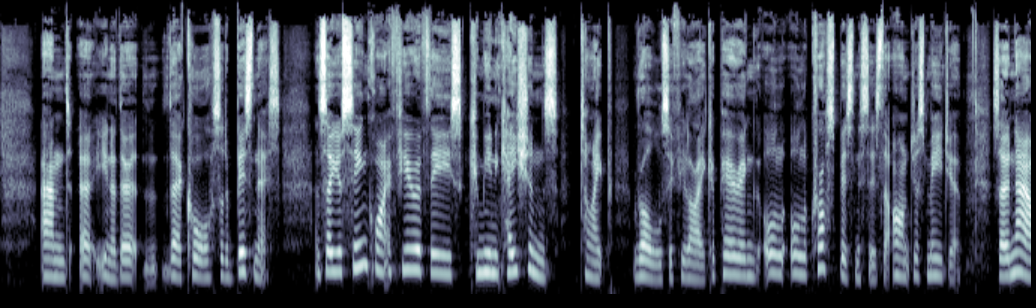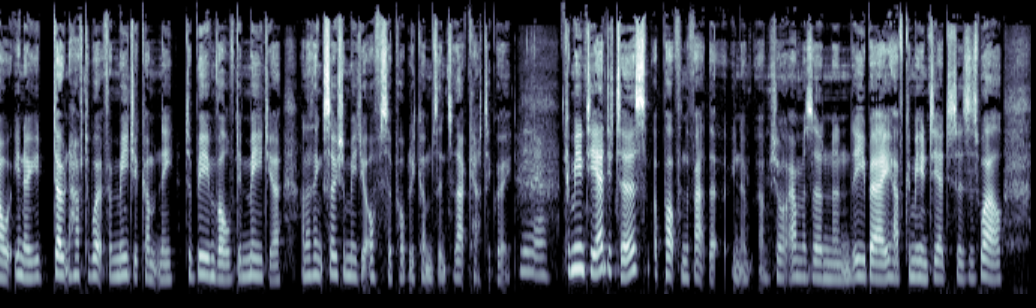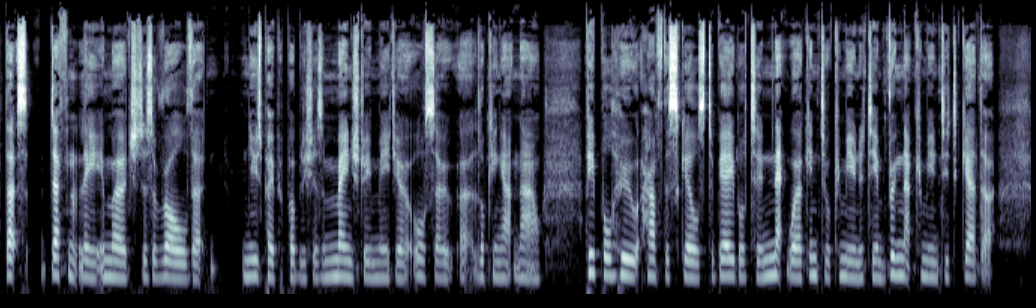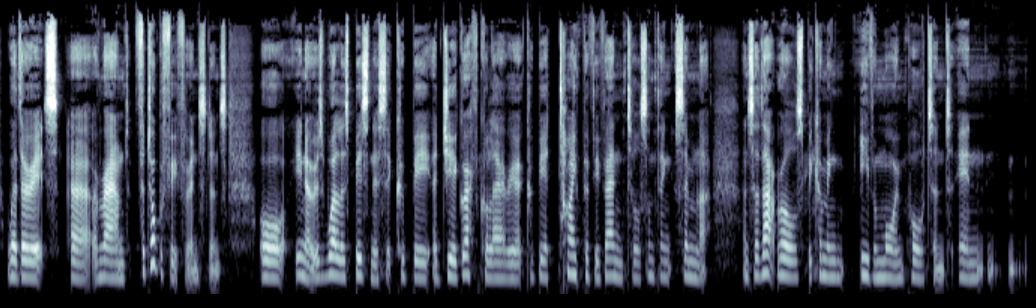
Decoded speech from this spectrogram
and uh, you know, their their core sort of business. And so you're seeing quite a few of these communications type roles, if you like, appearing all, all across businesses that aren't just media. So now, you know, you don't have to work for a media company to be involved in media. And I think social media officer probably comes into that category. Yeah. Community editors, apart from the fact that, you know, I'm sure Amazon and eBay have community editors as well, that's definitely emerged as a role that newspaper publishers and mainstream media are also uh, looking at now people who have the skills to be able to network into a community and bring that community together whether it's uh, around photography, for instance, or you know, as well as business, it could be a geographical area, it could be a type of event or something similar, and so that role's becoming even more important in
